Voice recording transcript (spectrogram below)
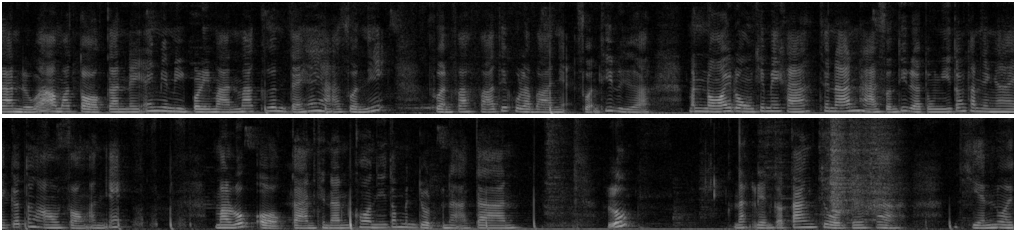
กัน หรือว่าเอามาต่อกันในให้มันมีปริมาณมากขึ้น แต่ให้หาส่วนนี้ส่วนฟ้าฟ้าๆที่ครูระบายเนี่ยส่วนที่เหลือมันน้อยลงใช่ไหมคะ ฉะนั้นหาส่วนที่เหลือตรงนี้ต้องทำยังไงก็ต้องเอาสองอันนี้มาลบออกกันฉะนั้นข้อนี้ต้องเป็นโจทย์ปัญหาการลบนักเรียนก็ตั้งโจทย์เลยค่ะ เขียนหน่วย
